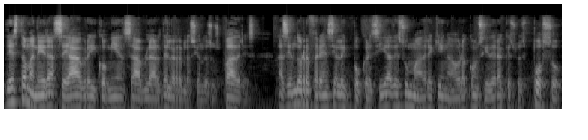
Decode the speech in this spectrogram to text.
De esta manera se abre y comienza a hablar de la relación de sus padres, haciendo referencia a la hipocresía de su madre quien ahora considera que su esposo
